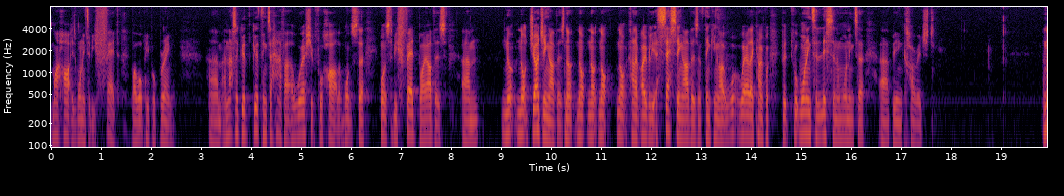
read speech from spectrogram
my heart is wanting to be fed by what people bring. Um, and that's a good, good thing to have a, a, worshipful heart that wants to, wants to be fed by others, um, not, not judging others, not, not, not, not, not kind of overly assessing others and thinking, like, wh- where are they coming from, but, but wanting to listen and wanting to uh, be encouraged. And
